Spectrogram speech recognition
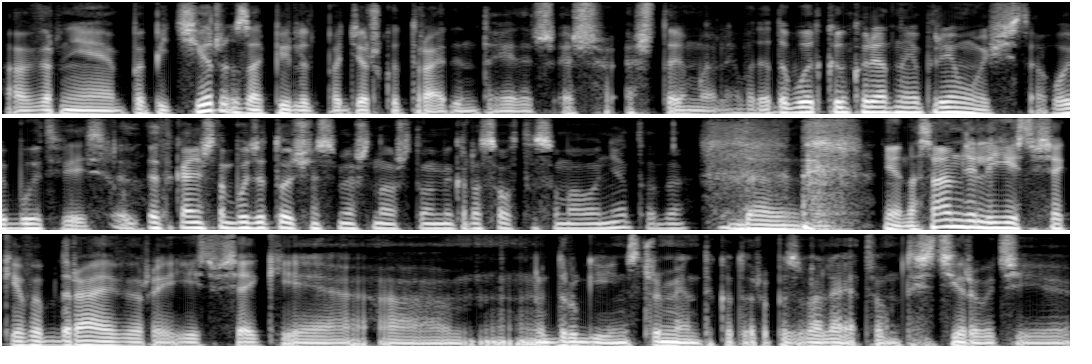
а, вернее, Puppeteer запилит поддержку Trident и HTML, вот это будет конкурентное преимущество. Ой, будет весело. Это, конечно, будет очень смешно, что у Microsoft самого нет, да? Да. Не, на самом деле есть всякие веб-драйверы, есть всякие э, другие инструменты, которые позволяют вам тестировать и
